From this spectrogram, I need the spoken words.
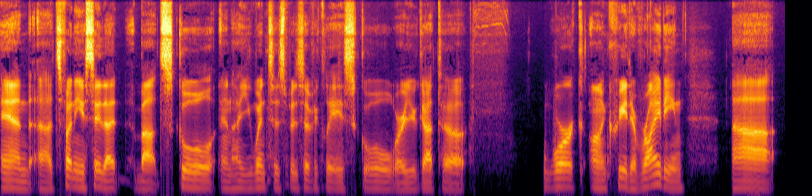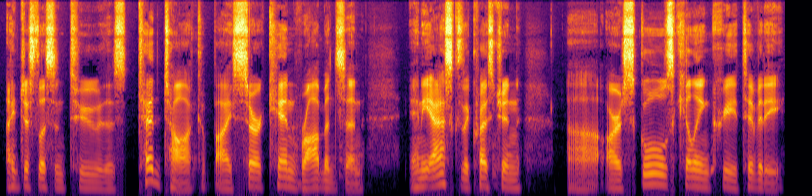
And uh, it's funny you say that about school and how you went to specifically a school where you got to work on creative writing. Uh, I just listened to this TED talk by Sir Ken Robinson, and he asks the question uh, Are schools killing creativity?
